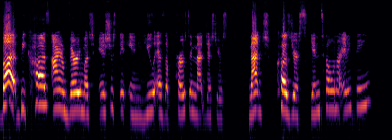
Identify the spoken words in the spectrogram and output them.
But because I am very much interested in you as a person, not just your, not because your skin tone or anything,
